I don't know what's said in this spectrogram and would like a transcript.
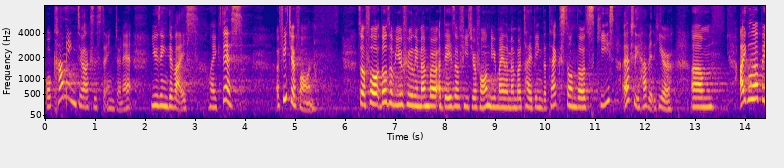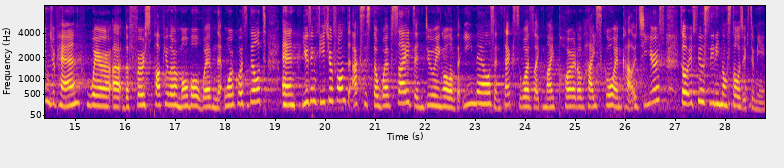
or coming to access the internet using device like this, a feature phone? So for those of you who remember a days of feature phone, you might remember typing the text on those keys. I actually have it here. Um, I grew up in Japan, where uh, the first popular mobile web network was built, and using feature phone to access the website and doing all of the emails and texts was like my part of high school and college years. So it feels really nostalgic to me.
